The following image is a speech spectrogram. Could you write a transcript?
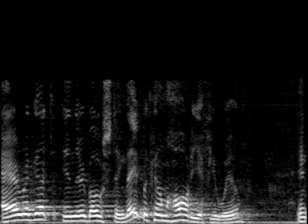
arrogant in their boasting. They had become haughty, if you will, in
